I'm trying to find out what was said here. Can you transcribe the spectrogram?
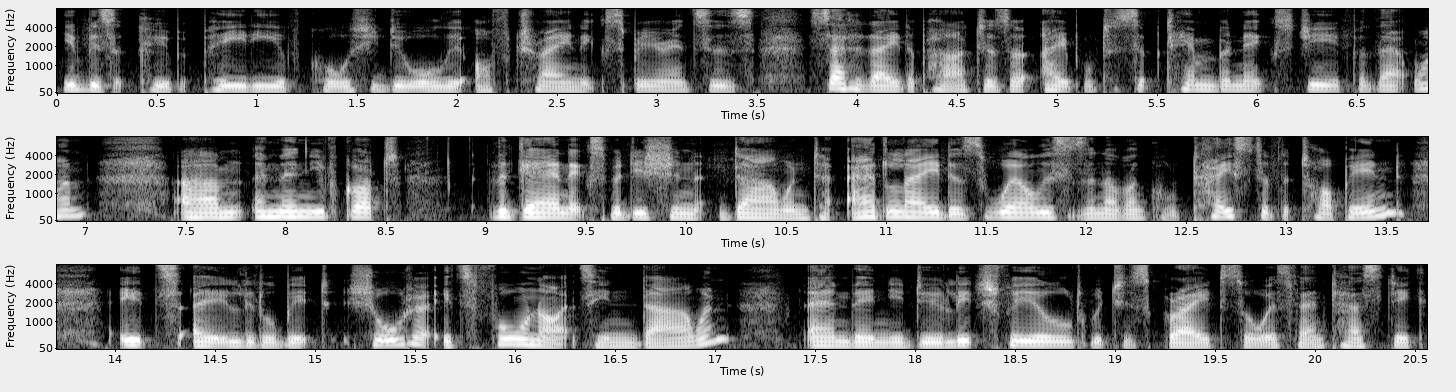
You visit Coober Pedy, of course. You do all the off-train experiences. Saturday departures are April to September next year for that one, um, and then you've got the Ghan expedition Darwin to Adelaide as well. This is another one called Taste of the Top End. It's a little bit shorter. It's four nights in Darwin, and then you do Litchfield, which is great. It's always fantastic.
